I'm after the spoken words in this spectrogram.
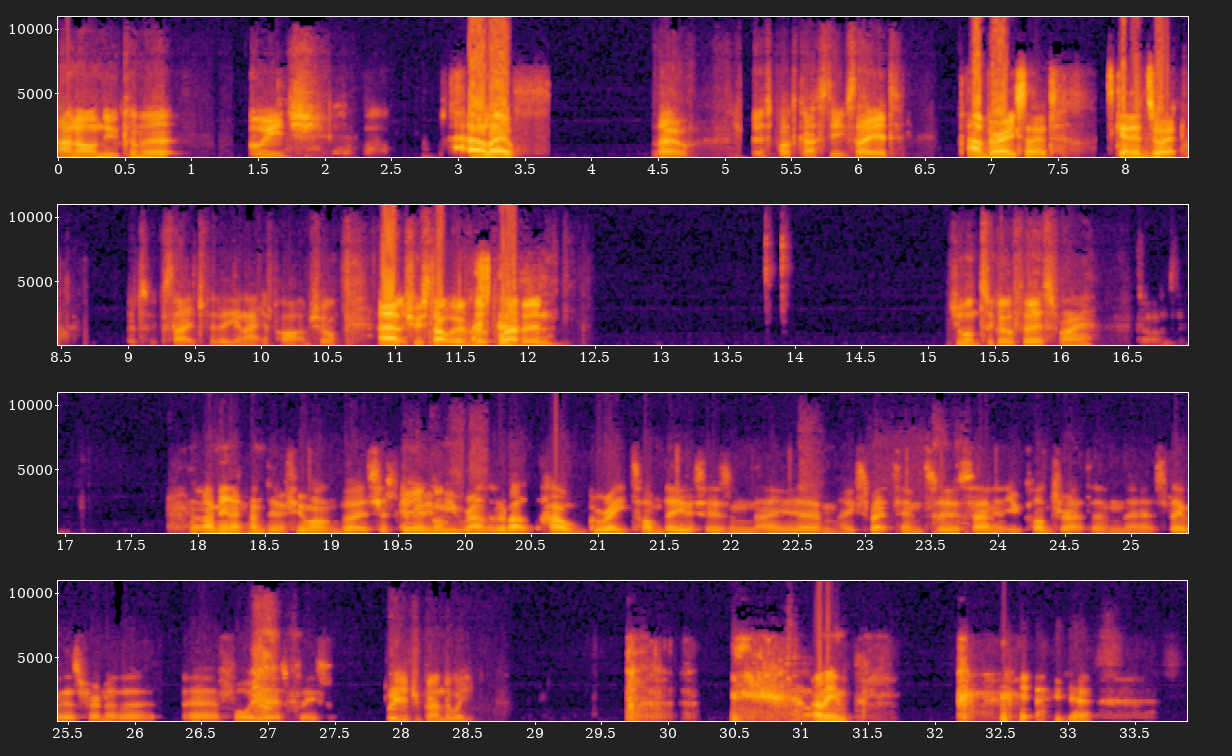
and our newcomer, Voyage. Hello. Hello. Your first podcast, are you excited? I'm very excited. Let's get into it. Good. Excited for the United part, I'm sure. Uh, should we start with Liverpool Everton? Do you want to go first, Briar? Go. I mean, I can do if you want, but it's just going to go be me on. ranting about how great Tom Davies is, and I um, expect him to sign a new contract and uh, stay with us for another uh, four years, please. 300 grand a week. I mean, yeah,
